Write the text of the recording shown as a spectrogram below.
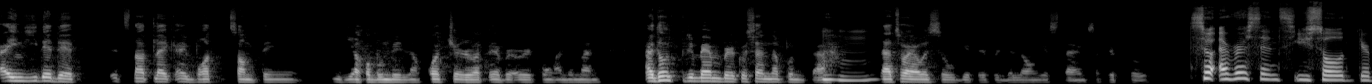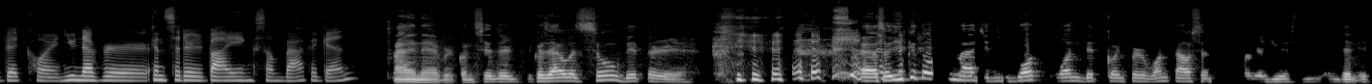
I needed it. It's not like I bought something, hindi ako bumili ng kotse or whatever or kung ano man. I don't remember kung saan napunta. Mhm. That's why I was so bitter for the longest time sa crypto. So ever since you sold your Bitcoin, you never considered buying some back again? I never considered because I was so bitter. Uh, so you could only imagine you bought one Bitcoin for 1,200 USD and then it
